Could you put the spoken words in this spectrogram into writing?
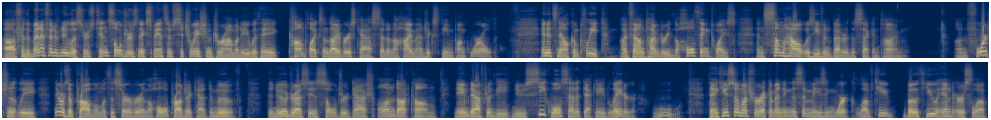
Uh, for the benefit of new listeners, Tin Soldier is an expansive situation dramedy with a complex and diverse cast set in a high magic steampunk world. And it's now complete. I found time to read the whole thing twice, and somehow it was even better the second time. Unfortunately, there was a problem with the server and the whole project had to move. The new address is soldier-on.com, named after the new sequel set a decade later. Ooh. Thank you so much for recommending this amazing work. Love to you, both you and Ursula.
